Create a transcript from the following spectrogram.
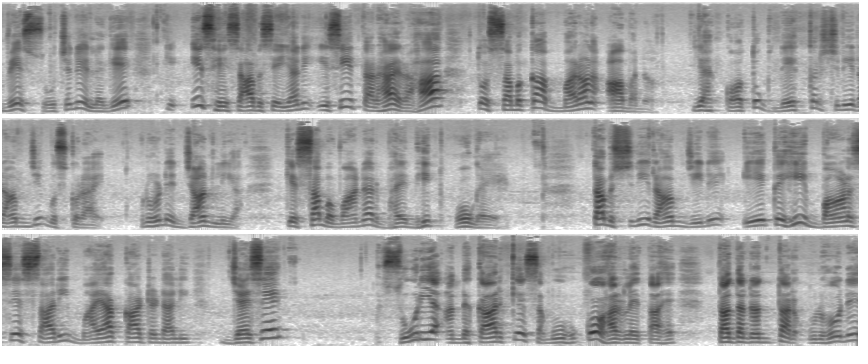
वे सोचने लगे कि इस हिसाब से यानी इसी तरह रहा तो सबका मरण आ बना। यह कौतुक देखकर श्री राम जी मुस्कुराए। उन्होंने जान लिया कि सब वानर भयभीत हो गए हैं। तब श्री राम जी ने एक ही बाण से सारी माया काट डाली, जैसे सूर्य अंधकार के समूह को हर लेता है। तदनंतर उन्होंने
